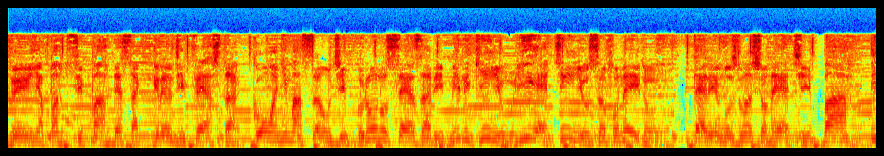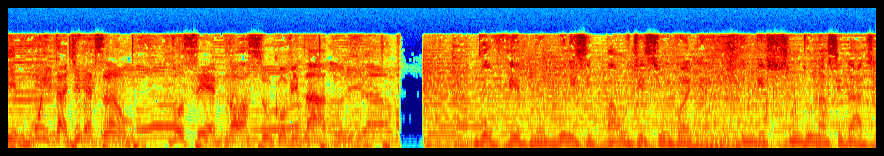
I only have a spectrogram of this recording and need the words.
Venha participar dessa grande festa com animação de Bruno César e Miliquinho e Edinho Sanfoneiro. Teremos lanchonete, bar e muita diversão. Você é nosso convidado. Governo Municipal de Silvânia, investindo na cidade,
